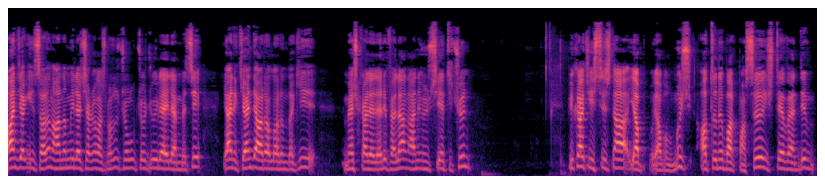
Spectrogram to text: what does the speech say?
Ancak insanın hanımıyla çakalaşması, çoluk çocuğuyla eğlenmesi yani kendi aralarındaki meşgaleleri falan hani ünsiyet için birkaç istisna yap, yapılmış. Atını bakması, işte efendim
